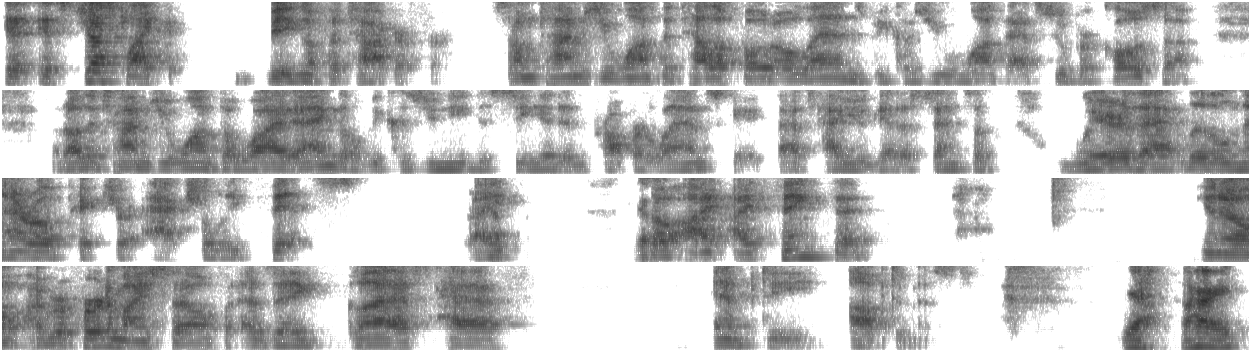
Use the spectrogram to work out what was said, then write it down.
it, it's just like being a photographer. Sometimes you want the telephoto lens because you want that super close up. But other times you want the wide angle because you need to see it in proper landscape. That's how you get a sense of where that little narrow picture actually fits, right? Yep. Yep. So I, I think that, you know, I refer to myself as a glass half empty optimist. Yeah, all right.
